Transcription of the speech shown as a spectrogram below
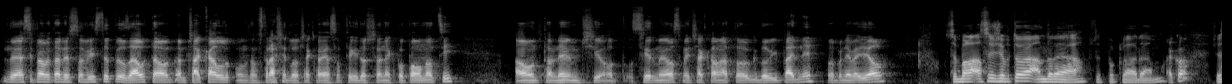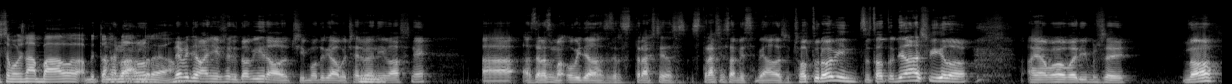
No ja si pamätám, že som vystúpil z auta, on tam čakal, on tam strašne dlho čakal, ja som vtedy došiel nejak po polnoci a on tam neviem, či od 7. 8. čakal na to, kto vypadne, lebo nevedel. Se bál asi, že to je Andrea, předpokládám. Ako? Že se možná bál, aby to nebyla Áno, Andrea. Nevedel ani, že kto vyhral, či modrý alebo červený hmm. vlastne. A, a zrazu ma uvidel a zr- strašne, strašne sa mi smial, že čo tu robím, co, co tu deláš, Vílo? A ja mu hovorím, že no,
